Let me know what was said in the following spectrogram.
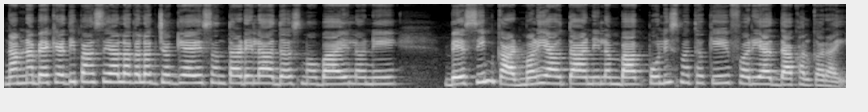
નામના બે કેદી પાસે અલગ અલગ જગ્યાએ સંતાડેલા દસ મોબાઈલ અને બે સિમ કાર્ડ મળી આવતા નિલંબાગ પોલીસ મથકે ફરિયાદ દાખલ કરાઈ.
